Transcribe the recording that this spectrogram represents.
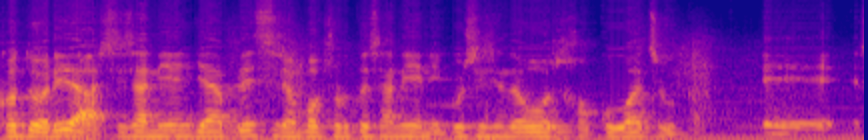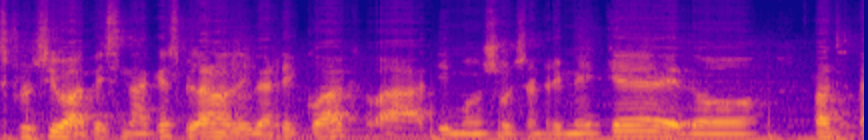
kontu hori da, hasi zanien ja PlayStation Box urte zanien ikusi izan dugu joku batzuk e, esklusiboak izenak ez, belaunaldi berrikoak, ba, Demon Soulsen remake edo Ratchet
